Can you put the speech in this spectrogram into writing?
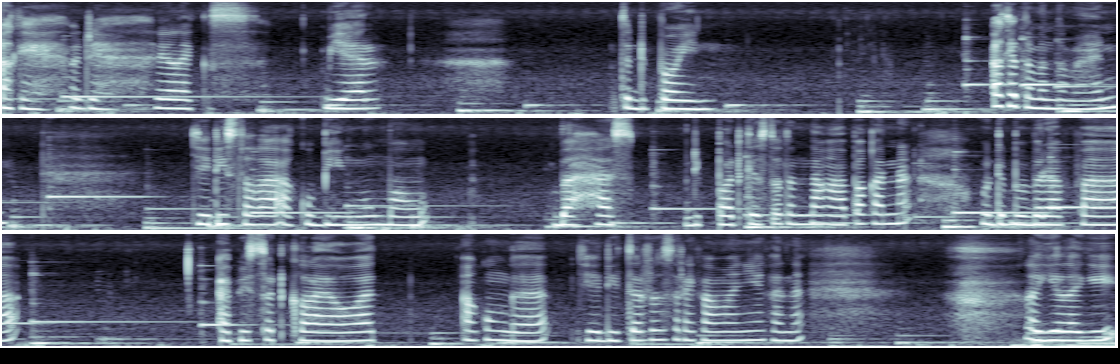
Oke, udah relax. Biar to the point Oke teman-teman. Jadi setelah aku bingung mau bahas di podcast tuh tentang apa karena udah beberapa episode kelewat aku nggak jadi terus rekamannya karena lagi-lagi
